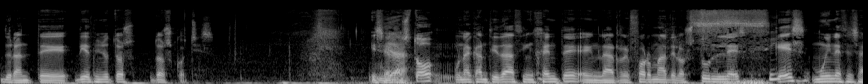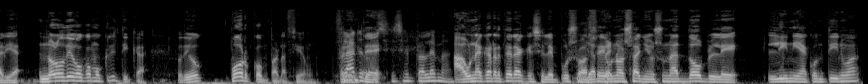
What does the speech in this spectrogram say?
durante 10 minutos dos coches. Y se Ya. gastó una cantidad ingente en la reforma de los túneles, Sí. que es muy necesaria. No lo digo como crítica, lo digo por comparación. Claro, Frente ese es el problema. a una carretera que se le puso Ya, hace unos años una doble línea continua,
